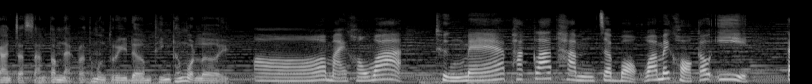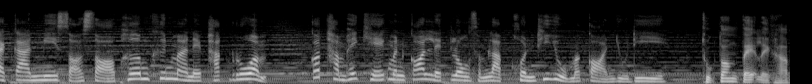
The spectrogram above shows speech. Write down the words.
การจัดสรรตำแหน่งรัฐมนตรีเดิมทิ้งทั้งหมดเลย อ๋อ หมายความว่า ถึงแม้พักกล้าทำจะบอกว่าไม่ขอเก้าอี้ แต่การมีสสเพิ่มขึ้นมาในพักร่วม ก็ทำให้เค้กมันก้อนเล็กลงสำหรับคนที่อยู่มาก่อนอยู่ดี ถูกต้องเป๊ะเลยครับ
